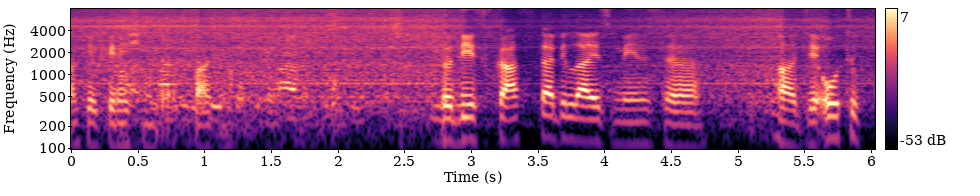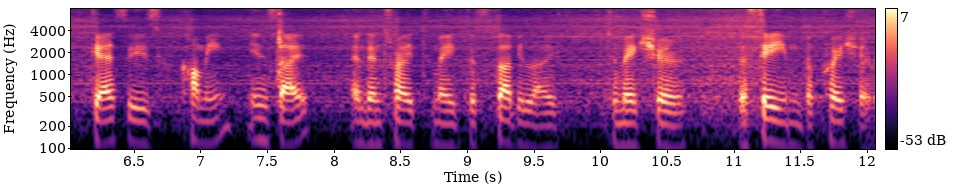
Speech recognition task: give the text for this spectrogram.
until finishing the plasma. So this gas stabilize means uh, uh, the O2 gas is coming inside and then try to make the stabilize to make sure the same the pressure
